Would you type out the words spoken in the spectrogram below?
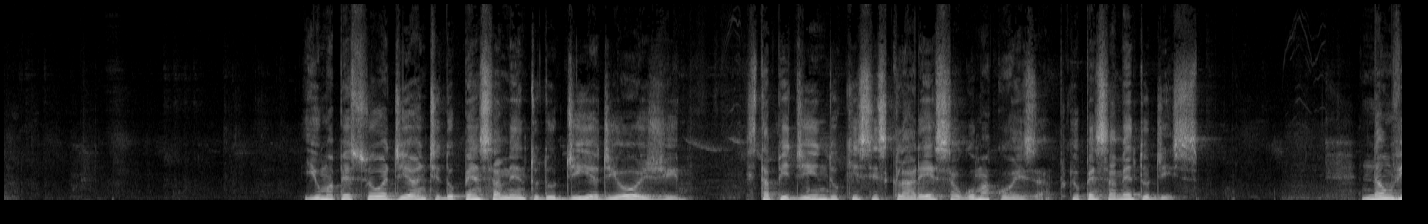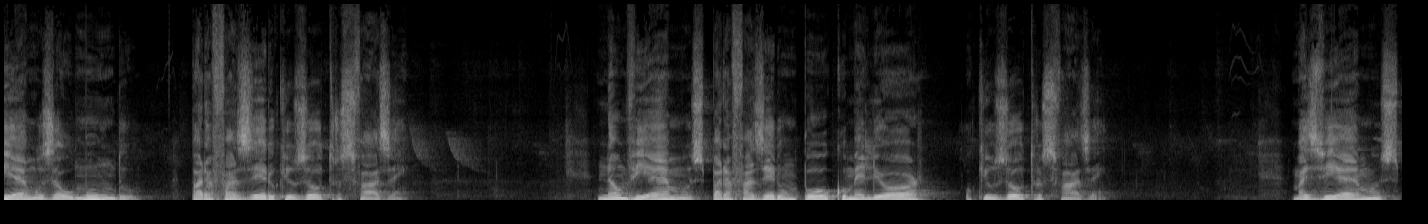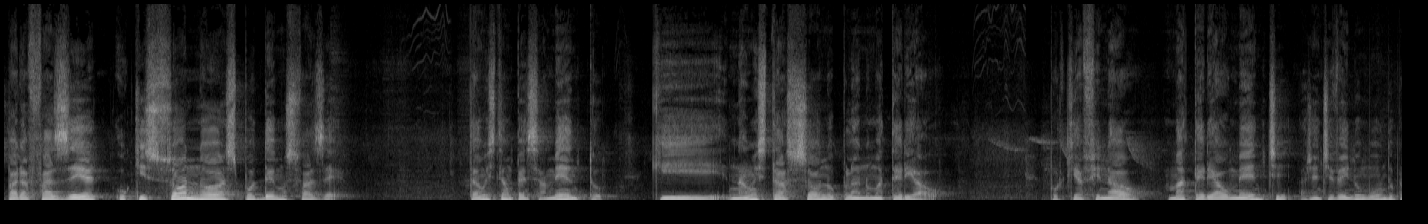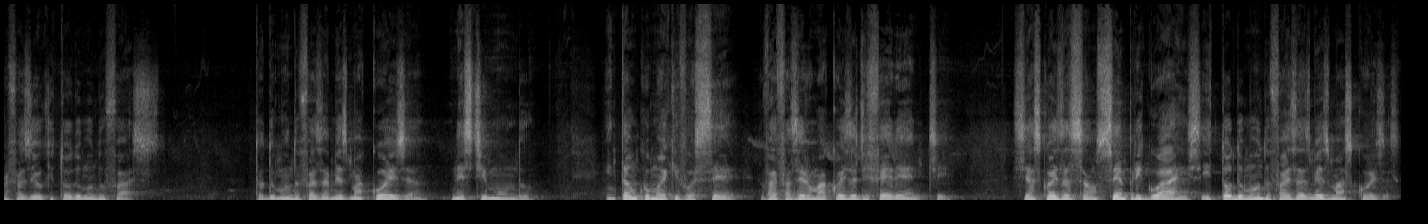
E uma pessoa diante do pensamento do dia de hoje está pedindo que se esclareça alguma coisa, porque o pensamento diz: Não viemos ao mundo para fazer o que os outros fazem. Não viemos para fazer um pouco melhor o que os outros fazem. Mas viemos para fazer o que só nós podemos fazer. Então, este é um pensamento que não está só no plano material. Porque, afinal, materialmente, a gente vem no mundo para fazer o que todo mundo faz. Todo mundo faz a mesma coisa neste mundo. Então, como é que você vai fazer uma coisa diferente? Se as coisas são sempre iguais e todo mundo faz as mesmas coisas,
